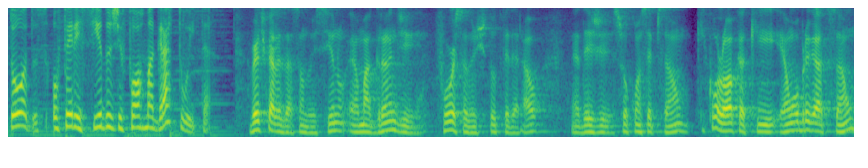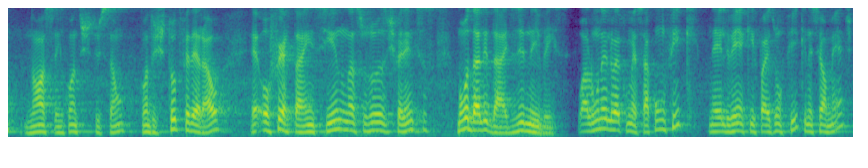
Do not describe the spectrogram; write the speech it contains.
todos oferecidos de forma gratuita. A verticalização do ensino é uma grande força do Instituto Federal né, desde sua concepção, que coloca que é uma obrigação nossa, enquanto instituição, enquanto Instituto Federal, é ofertar ensino nas suas diferentes modalidades e níveis. O aluno ele vai começar com um FIC, né, ele vem aqui e faz um FIC inicialmente,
